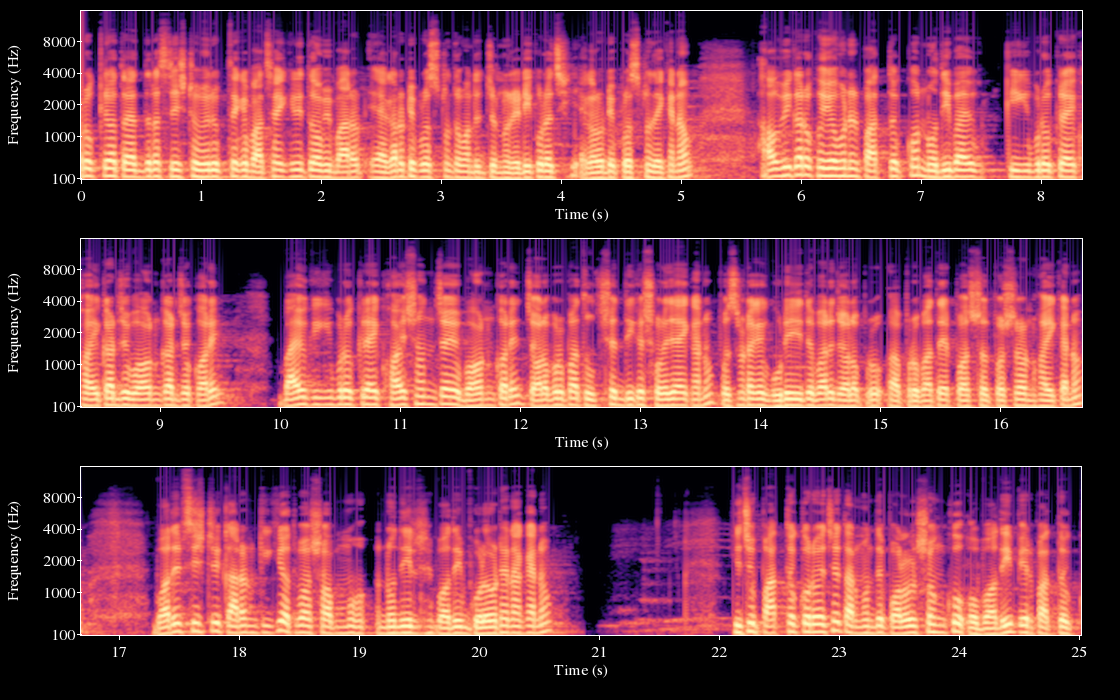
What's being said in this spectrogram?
প্রক্রিয়া তার দ্বারা সৃষ্ট ভূমিরূপ থেকে বাছাইকৃত আমি বারো, এগারোটি প্রশ্ন তোমাদের জন্য রেডি করেছি। এগারোটি প্রশ্ন দেখে নাও। আববিকার ক্ষয়বনের পার্থক্য, নদী বায়ু কী কী প্রক্রিয়ায় ক্ষয়কার্য বহন কার্য করে? বায়ু কী কী প্রক্রিয়ায় ক্ষয় সঞ্চয় বহন করে? জলপ্রপাত উৎসের দিকে সরে যায় কেন? প্রশ্নটাকে ঘুরিয়ে দিতে পারে জলপ্রপাতের পশ্চাৎ প্রসারণ হয় কেন? বদ্বীপ সৃষ্টির কারণ কী কী? অথবা সব নদীর বদ্বীপ গড়ে ওঠে না কেন? কিছু পার্থক্য রয়েছে, তার মধ্যে পললশঙ্কু ও বদ্বীপ, এর পার্থক্য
